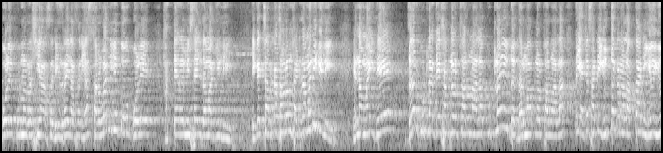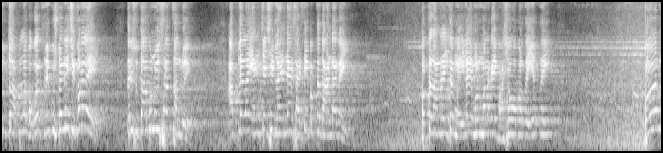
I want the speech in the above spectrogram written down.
गोळे पूर्ण रशिया असेल इस्रायल असेल या सर्वांनी जे तोप गोळे हत्यारं मिसाईल जमा केली एक चरखा चालवण्यासाठी जमा नाही केली. यांना माहिती आहे जर कुठला देश आपल्यावर चालून आला कुठलाही धर्म आपल्यावर चालून आला तर याच्यासाठी युद्ध करावं लागतं आणि हे युद्ध आपल्याला भगवान श्रीकृष्णाने शिकवलेलं आहे. तरी सुद्धा आपण विसरत चाललोय. आपल्याला यांच्याशी लढण्यासाठी फक्त दांडा नाही. फक्त दांडा इथं महिला आहे म्हणून मला काही भाषा वापरता येत नाही. पण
